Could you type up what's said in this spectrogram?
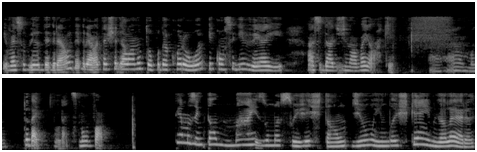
e vai subir degrau a degrau até chegar lá no topo da coroa e conseguir ver aí a cidade de Nova York. Ah, muito bem, let's move on. Temos então mais uma sugestão de um English Game, galera.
